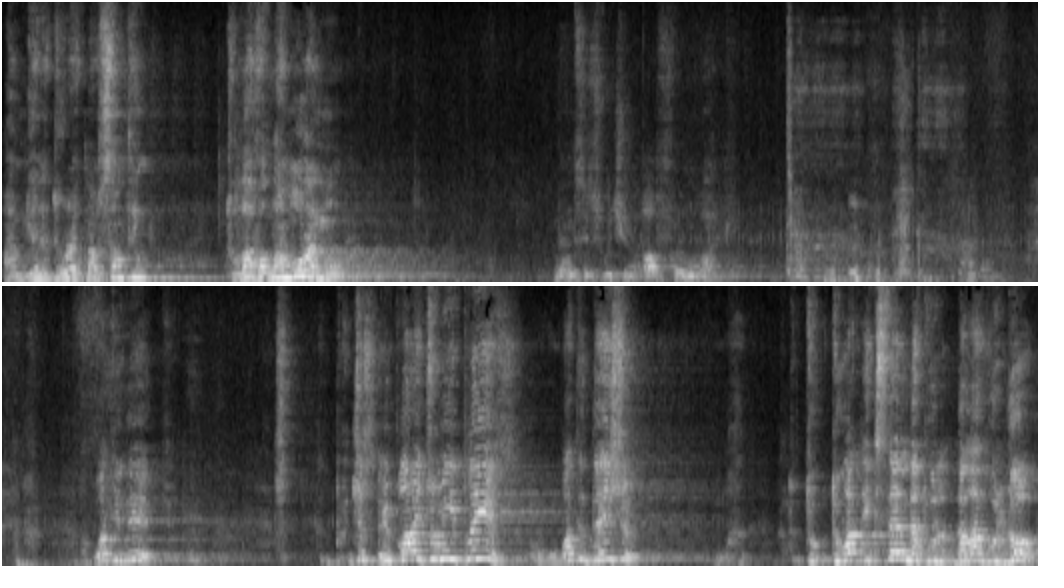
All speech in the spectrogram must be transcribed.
I'm gonna do right now something to love Allah more and more. Then she switched off her mobile. what you did? Just reply to me, please. What is the issue? To, to what extent that will, the love will go?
